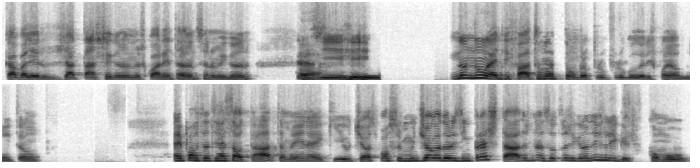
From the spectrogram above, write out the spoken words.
Cavalheiro já tá chegando nos 40 anos, se eu não me engano. É. E não, não é de fato uma sombra para o goleiro espanhol, né? Então é importante ressaltar também, né, que o Chelsea possui muitos jogadores emprestados nas outras grandes ligas, como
